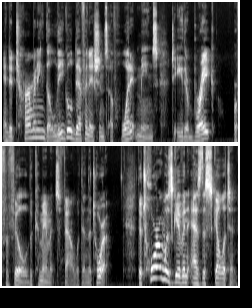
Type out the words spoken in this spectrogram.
and determining the legal definitions of what it means to either break or fulfill the commandments found within the Torah. The Torah was given as the skeleton,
